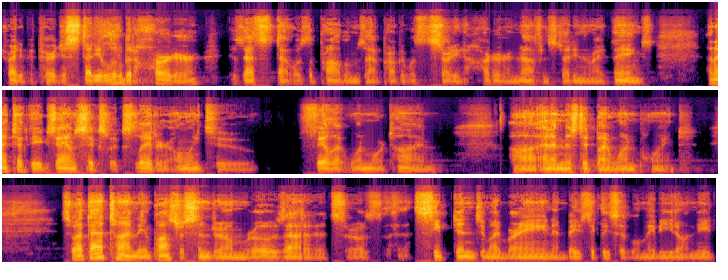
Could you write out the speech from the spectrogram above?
try to prepare, just study a little bit harder, because that's that was the problems. I probably wasn't studying harder enough and studying the right things. And I took the exam six weeks later, only to fail it one more time, uh, and I missed it by one point. So at that time, the imposter syndrome rose out of it, rose, it seeped into my brain, and basically said, "Well, maybe you don't need,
